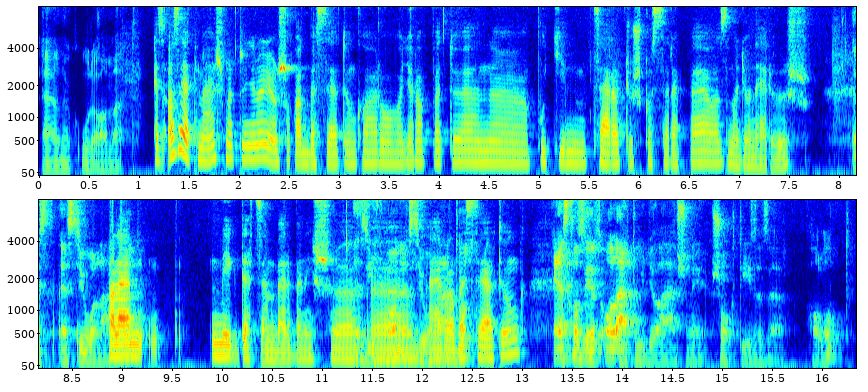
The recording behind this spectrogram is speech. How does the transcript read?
elnök uralmát. Ez azért más, mert ugye nagyon sokat beszéltünk arról, hogy alapvetően Putyin cáratyuska szerepe az nagyon erős. Ezt, ezt jól látod. Talán még decemberben is Ez van, ezt jól erről látod. beszéltünk. Ezt azért alá tudja ásni sok tízezer halott,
